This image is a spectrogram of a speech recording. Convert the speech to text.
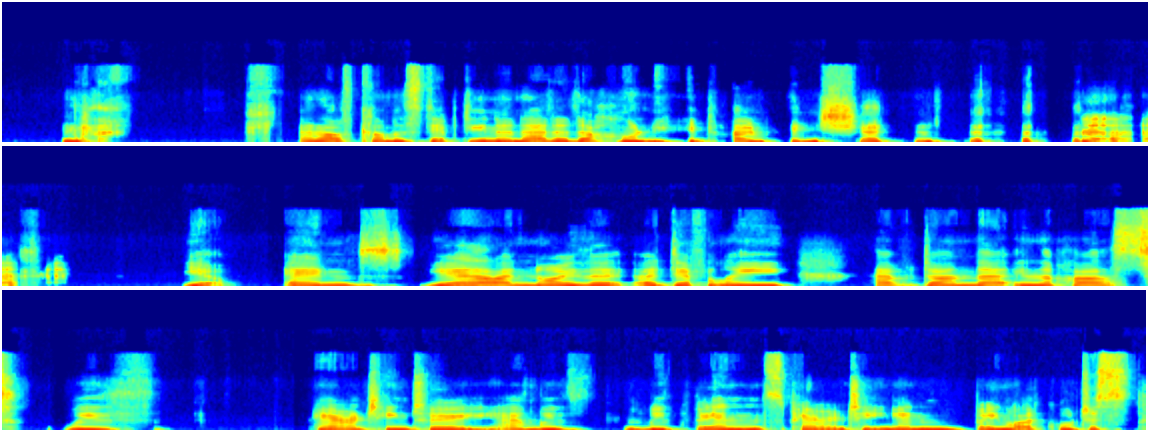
and I've come and stepped in and added a whole new dimension. yeah. And yeah, I know that I definitely have done that in the past with parenting too, and with with Ben's parenting and being like, well, just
